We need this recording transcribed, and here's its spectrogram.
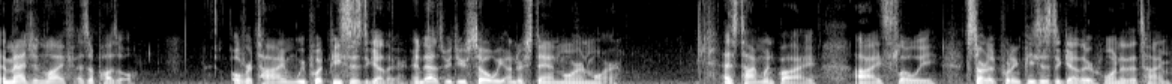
Imagine life as a puzzle. Over time, we put pieces together, and as we do so, we understand more and more. As time went by, I slowly started putting pieces together one at a time.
